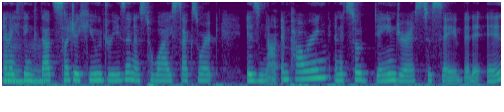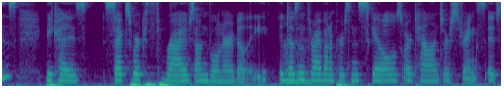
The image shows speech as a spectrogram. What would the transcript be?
And I think Mhm. that's such a huge reason as to why sex work is not empowering. And it's so dangerous to say that it is because sex work thrives on vulnerability. It doesn't Mhm. thrive on a person's skills or talents or strengths, it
